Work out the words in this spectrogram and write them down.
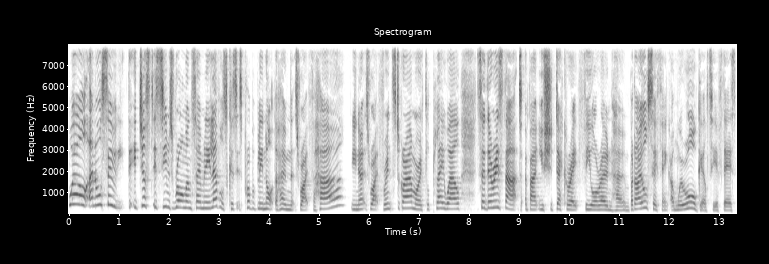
Well, and also it just it seems wrong on so many levels because it's probably not the home that's right for her. You know, it's right for Instagram or it'll play well. So there is that about you should decorate for your own home. But I also think, and we're all guilty of this,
